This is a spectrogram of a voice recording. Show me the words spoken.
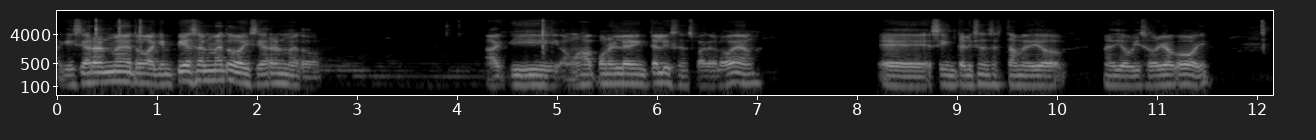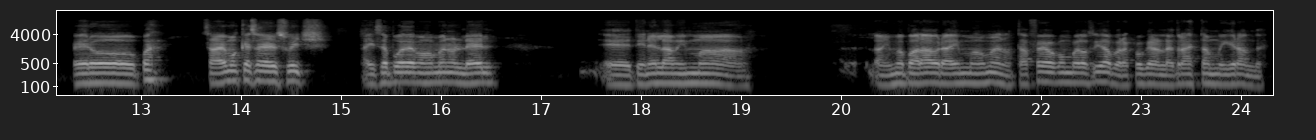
aquí cierra el método, aquí empieza el método y cierra el método. Aquí vamos a ponerle IntelliSense para que lo vean. Eh, si IntelliSense está medio, medio visorio hoy. Pero pues sabemos que ese es el switch. Ahí se puede más o menos leer. Eh, tiene la misma, la misma palabra ahí más o menos. Está feo con velocidad, pero es porque las letras están muy grandes.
